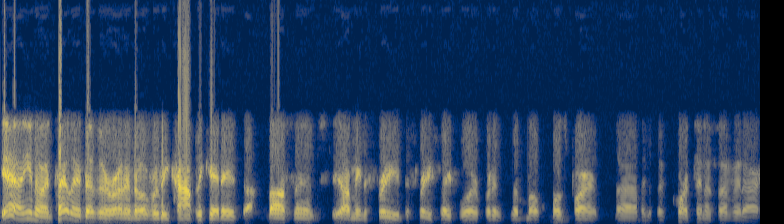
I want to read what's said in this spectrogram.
Yeah, you know, and Taylor doesn't run an overly complicated offense. I mean, it's pretty it's pretty straightforward, but it's the most, part, uh, the, the core tenets of it are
